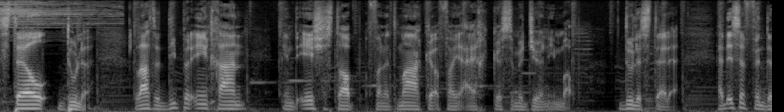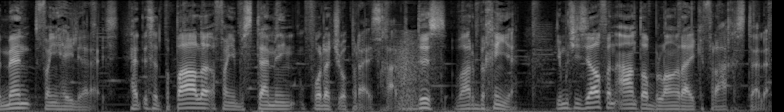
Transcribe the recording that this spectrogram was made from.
Stel doelen. Laten we dieper ingaan in de eerste stap van het maken van je eigen Customer Journey Map. Doelen stellen. Het is een fundament van je hele reis. Het is het bepalen van je bestemming voordat je op reis gaat. Dus waar begin je? Je moet jezelf een aantal belangrijke vragen stellen.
